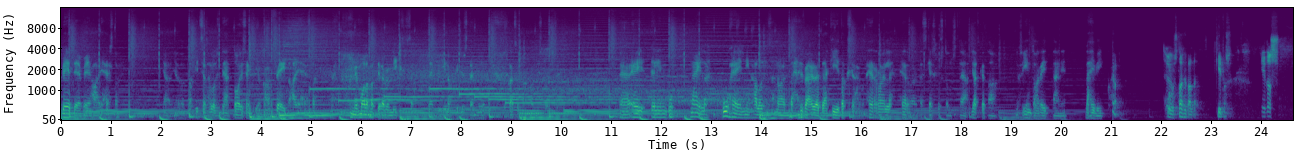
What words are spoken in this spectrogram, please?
PTV-aiheesta. Ja, ja tota, itse asiassa haluaisin tehdä toisenkin, joka on Fate-aiheesta. Me molemmat tiedämme, miksi se inokkisysteemiä. Katsotaan ei, eli niin kuin näillä puhein niin haluaisin sanoa, että hyvää yötä ja kiitoksia herroille, herroille tästä keskustelusta ja jatketaan, jos intoa riittää, niin lähiviikkoina. Kuulostaa hyvältä. Kiitos. Kiitos.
